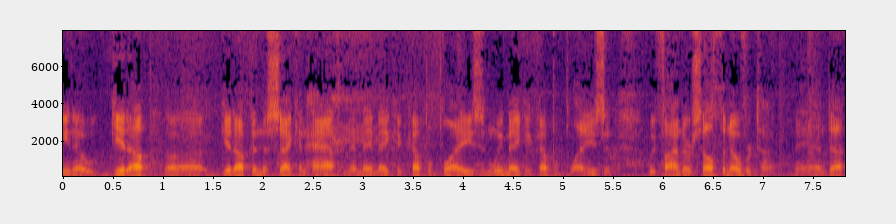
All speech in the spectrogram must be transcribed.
you know, get up, uh, get up in the second half, and then they make a couple plays, and we make a couple plays, and we find ourselves in overtime. And uh,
